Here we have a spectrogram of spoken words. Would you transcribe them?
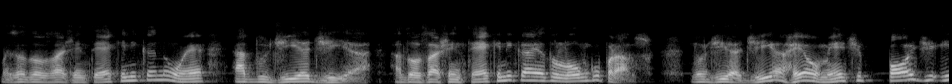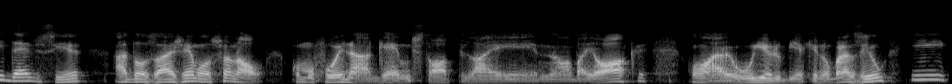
mas a dosagem técnica não é a do dia a dia. A dosagem técnica é do longo prazo. No dia a dia, realmente pode e deve ser a dosagem emocional, como foi na GameStop lá em Nova York, com a Wirby aqui no Brasil e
